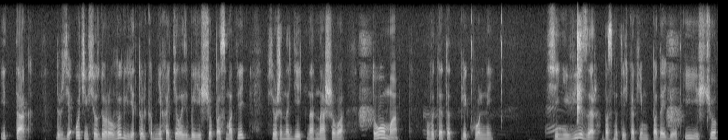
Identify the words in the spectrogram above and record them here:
Итак, друзья, очень все здорово выглядит, только мне хотелось бы еще посмотреть, все же надеть на нашего Тома вот этот прикольный синий визор, посмотреть, как ему подойдет. И еще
